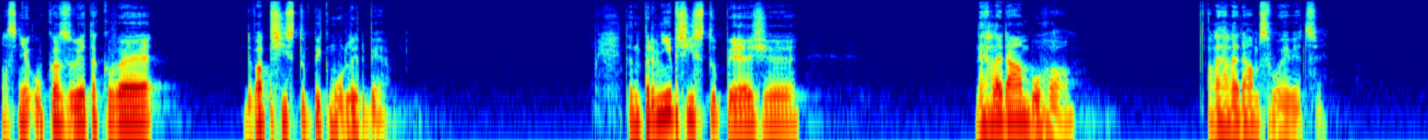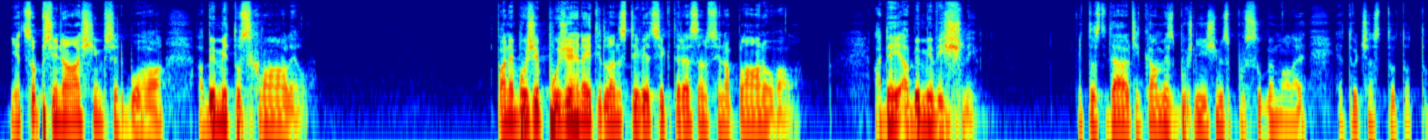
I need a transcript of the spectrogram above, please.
vlastně ukazuje takové dva přístupy k modlitbě. Ten první přístup je, že nehledám Boha, ale hledám svoje věci. Něco přináším před Boha, aby mi to schválil. Pane Bože, požehnej tyhle ty věci, které jsem si naplánoval. A dej, aby mi vyšly. My to teda říkáme zbožnějším způsobem, ale je to často toto.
